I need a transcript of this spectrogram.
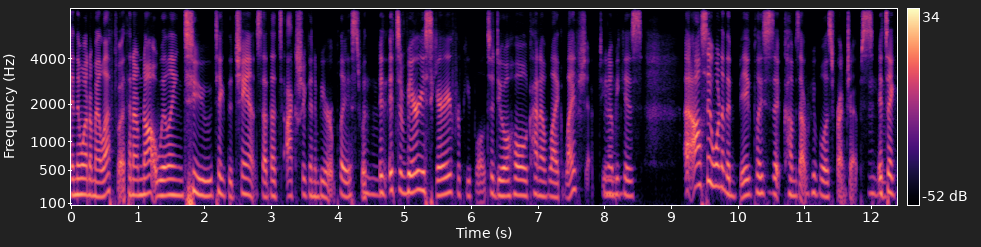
And then what am I left with? And I'm not willing to take the chance that that's actually going to be replaced with. Mhm. It, it's very scary for people to do a whole kind of like life shift, you know, Mhm. because I'll say one of the big places it comes up for people is friendships. Mhm. It's like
